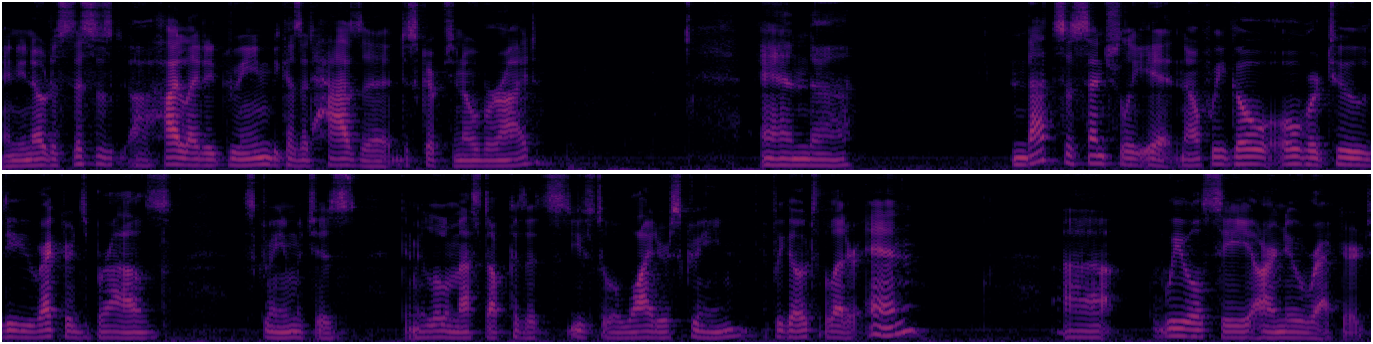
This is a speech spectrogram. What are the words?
And you notice this is uh, highlighted green because it has a description override and, uh, that's essentially it. Now if we go over to the records browse screen, which is going to be a little messed up because it's used to a wider screen, if we go to the letter N, uh, we will see our new record.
